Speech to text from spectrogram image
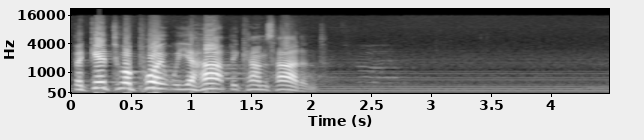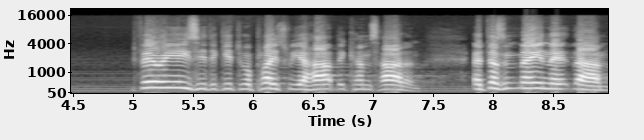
but get to a point where your heart becomes hardened. Very easy to get to a place where your heart becomes hardened. It doesn't mean that, um,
